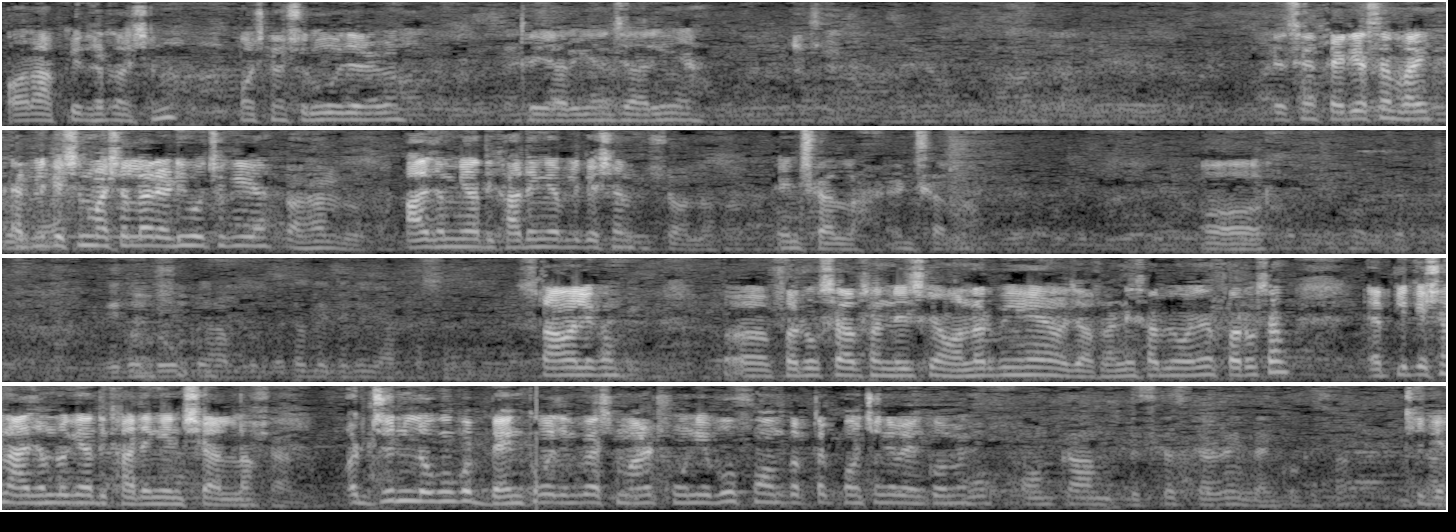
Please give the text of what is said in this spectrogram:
اور آپ کے گھر راشن پہنچنا شروع ہو جائے گا۔ تیاریاں جاری ہیں۔ کیسے ہیں؟ خیریت سے بھائی؟ اپلیکیشن ماشاء اللہ ریڈی ہو چکی ہے۔ آج ہم یہاں دکھا دیں گے اپلیکیشن ان شاء اللہ ان شاء اللہ اور السلام علیکم۔ فاروق صاحب سندیش کے آنر بھی ہیں اور جعفرانی صاحب بھی ہیں۔ فاروق صاحب اپلیکیشن آج ہم لوگ یہاں دکھا دیں گے انشاءاللہ۔ اور جن لوگوں کو بینکوں میں جن کا اسمارٹ فون ہے وہ فارم کب تک پہنچیں گے بینکوں میں؟ فارم کا ہم ڈسکس کر رہے ہیں بینکوں کے ساتھ۔ ٹھیک ہے۔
